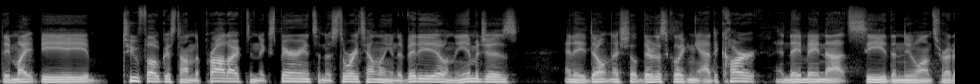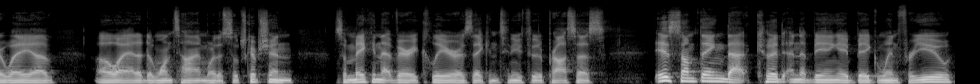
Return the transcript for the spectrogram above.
they might be too focused on the product and the experience and the storytelling and the video and the images, and they don't necessarily they're just clicking add to cart and they may not see the nuance right away of, oh, I added a one time or the subscription. So making that very clear as they continue through the process is something that could end up being a big win for you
